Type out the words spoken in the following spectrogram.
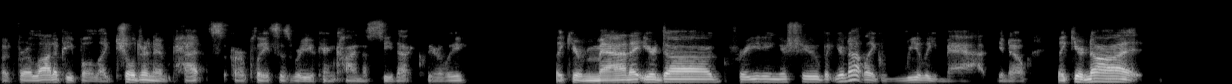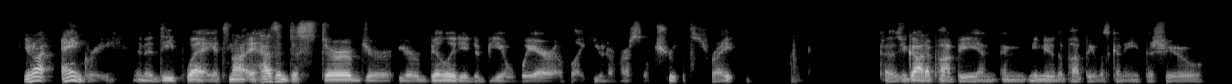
but for a lot of people like children and pets are places where you can kind of see that clearly. Like you're mad at your dog for eating your shoe but you're not like really mad you know? Like you're not you're not angry in a deep way. It's not it hasn't disturbed your your ability to be aware of like universal truths right because you got a puppy and, and you knew the puppy was going to eat the shoe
